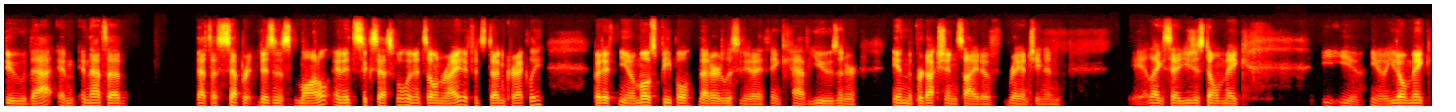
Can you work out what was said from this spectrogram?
do that, and and that's a that's a separate business model, and it's successful in its own right if it's done correctly. But if you know most people that are listening, I think have ewes and are in the production side of ranching, and eh, like I said, you just don't make you you know you don't make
